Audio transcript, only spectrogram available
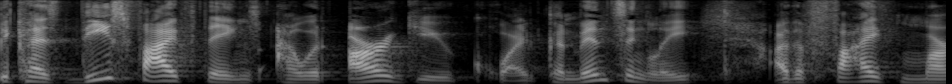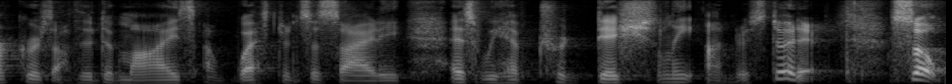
Because these five things, I would argue quite convincingly, are the five markers of the demise of Western society as we have traditionally understood it. So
